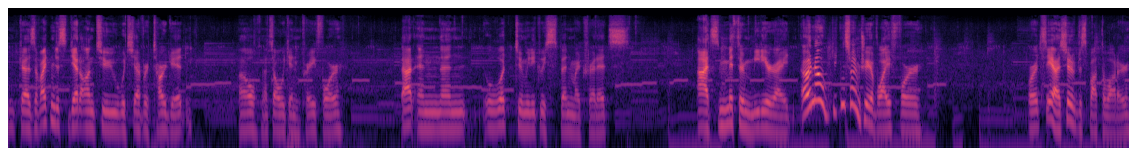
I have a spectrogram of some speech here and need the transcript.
Because if I can just get onto whichever target, well, that's all we can pray for. That, and then look to immediately spend my credits. Ah, it's Myth or Meteorite. Oh no, you can swim Tree of Life for... Or it's, Yeah, I should have just bought the water.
